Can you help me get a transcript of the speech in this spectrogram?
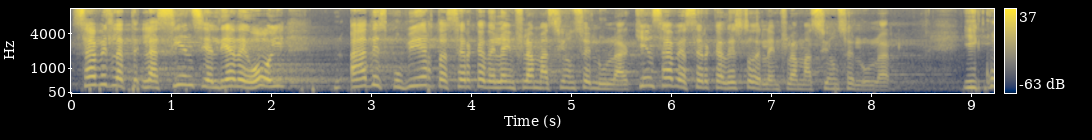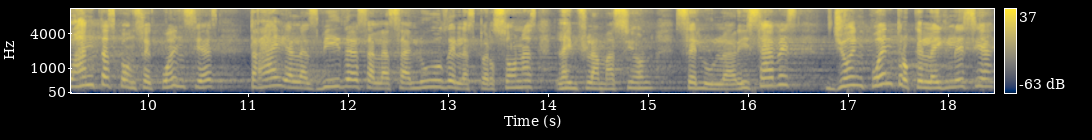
Sabes, la, ciencia el día de hoy ha descubierto acerca de la inflamación celular. ¿Quién sabe acerca de esto de la inflamación celular? ¿Y cuántas consecuencias trae a las vidas, a la salud de las personas la inflamación celular? Y sabes, yo encuentro que la iglesia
